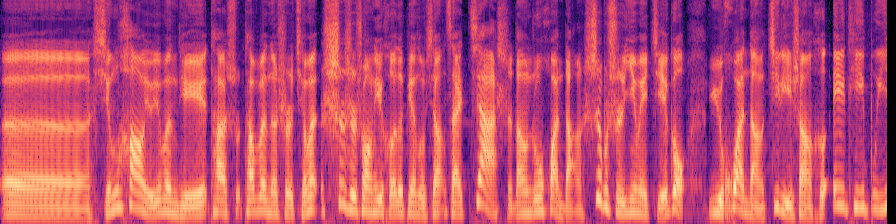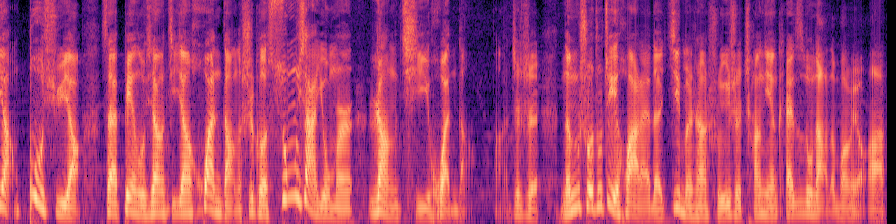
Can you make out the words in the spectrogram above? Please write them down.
呃，型号有一个问题，他说他问的是，请问湿式双离合的变速箱在驾驶当中换挡，是不是因为结构与换挡机理上和 AT 不一样，不需要在变速箱即将换挡的时刻松下油门让其换挡？啊，这是能说出这话来的，基本上属于是常年开自动挡的朋友啊。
